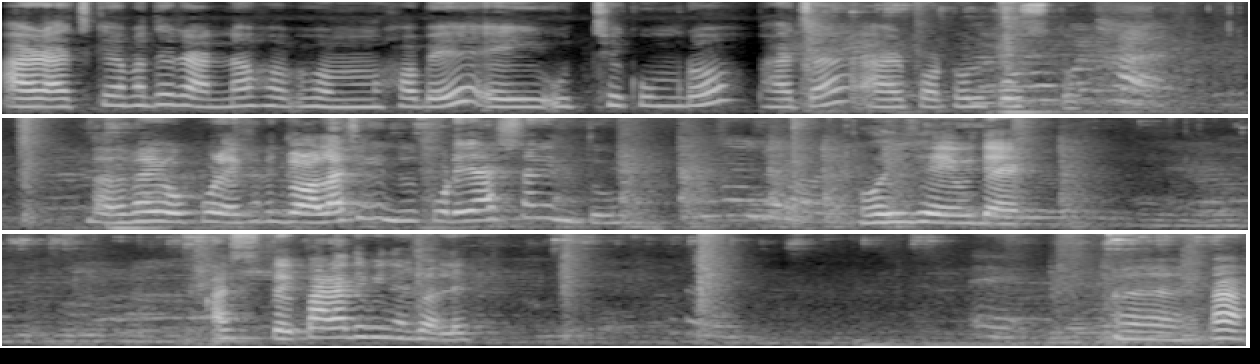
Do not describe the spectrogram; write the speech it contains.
আর আজকে আমাদের রান্না হব- এই উচ্ছে কুমড়ো ভাজা আর পটল পোস্ত। দাদা ভাই ওপরে, এখানে জল আছে কিন্তু, পড়ে যাস না কিন্তু। ওই যে, ওই দেখ। আসতে পাড়া দিবি না জলে? হ্যাঁ বাহ,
